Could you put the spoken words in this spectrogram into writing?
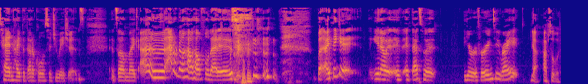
10 hypothetical situations. And so I'm like, I, I don't know how helpful that is. but I think it, you know, if, if that's what you're referring to, right? Yeah, absolutely.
